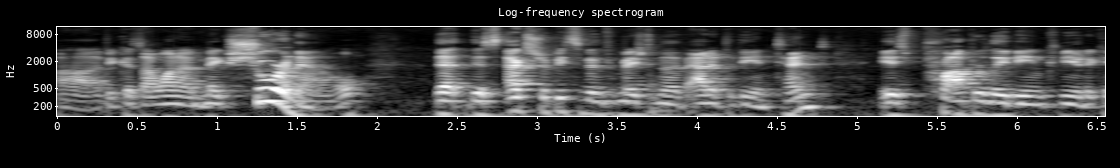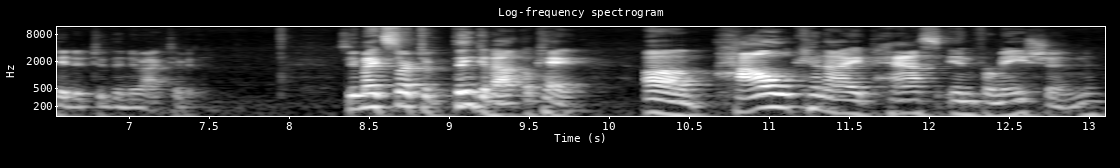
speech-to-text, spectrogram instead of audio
uh, because I want to make sure now that this extra piece of information that I've added to the intent is properly being communicated to the new activity. So you might start to think about, okay, um, how can I pass information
